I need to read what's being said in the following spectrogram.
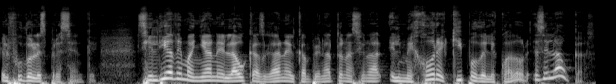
El fútbol es presente. Si el día de mañana el Aucas gana el campeonato nacional, el mejor equipo del Ecuador es el Aucas.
